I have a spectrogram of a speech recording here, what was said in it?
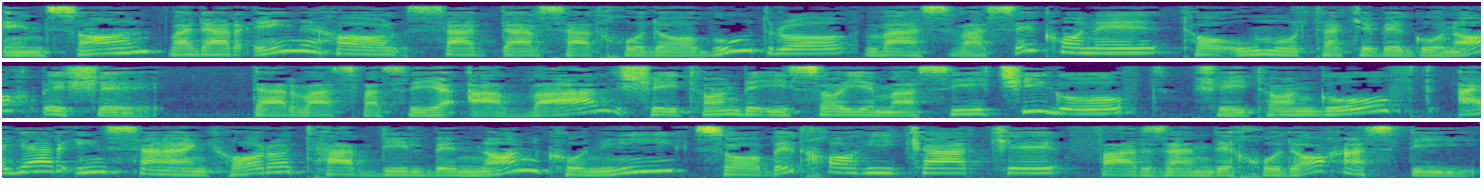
انسان و در عین حال صد درصد خدا بود را وسوسه کنه تا او مرتکب گناه بشه. در وسوسه اول شیطان به عیسی مسیح چی گفت؟ شیطان گفت اگر این سنگ ها را تبدیل به نان کنی ثابت خواهی کرد که فرزند خدا هستی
